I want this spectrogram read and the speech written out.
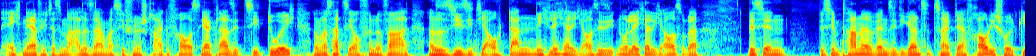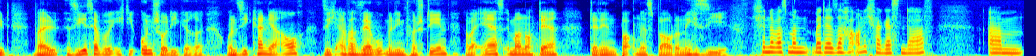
echt nervig, dass immer alle sagen, was sie für eine starke Frau ist. Ja, klar, sie zieht durch, aber was hat sie auch für eine Wahl? Also, sie sieht ja auch dann nicht lächerlich aus. Sie sieht nur lächerlich aus oder bisschen, bisschen Panne, wenn sie die ganze Zeit der Frau die Schuld gibt, weil sie ist ja wirklich die Unschuldigere. Und sie kann ja auch sich einfach sehr gut mit ihm verstehen, aber er ist immer noch der, der den Bock missbaut und nicht sie. Ich finde, was man bei der Sache auch nicht vergessen darf, ähm,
